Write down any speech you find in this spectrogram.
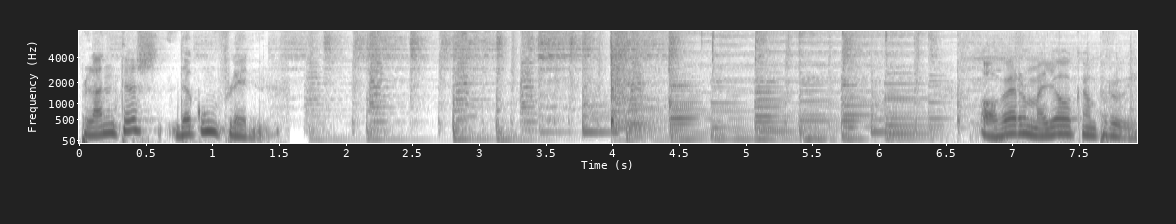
Plantes de Conflent. Albert Mallol Camproví.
